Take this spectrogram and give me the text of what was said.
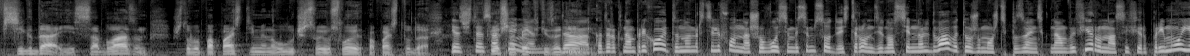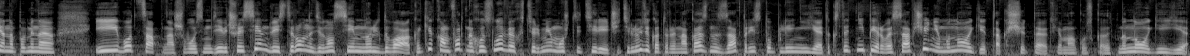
всегда есть соблазн, чтобы попасть именно улучшить свои условия, попасть туда. Я читаю сообщение, да, которое к нам приходит. Номер телефона нашего 8 800 200 ровно 9702. Вы тоже можете позвонить к нам в эфир. У нас эфир прямой, я напоминаю. И WhatsApp наш 8 967 200 ровно 9702. О каких комфортных условиях в тюрьме может идти речь? Эти люди, которые наказаны за преступления. Это, кстати, не первое сообщение. Многие так считают, я могу сказать. Многие.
